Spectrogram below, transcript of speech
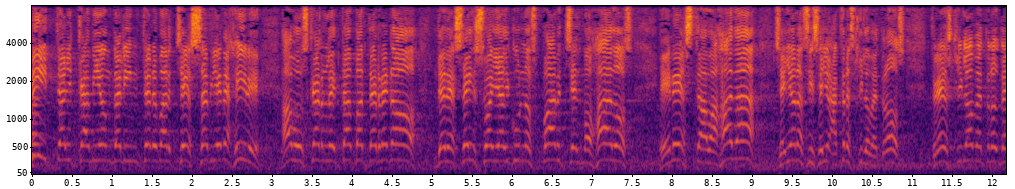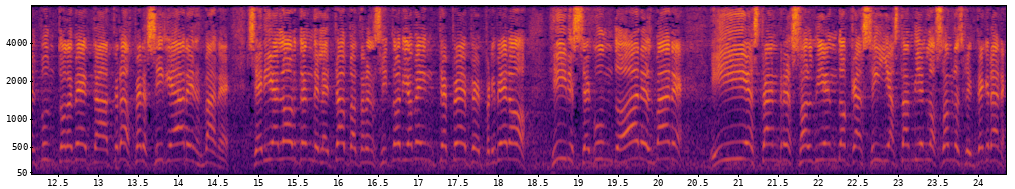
Pita el camión del Intermarché, se viene gire a buscar la etapa terreno de descenso. Hay algunos parches mojados en esta bajada. Señoras y señores, a tres kilómetros. Tres kilómetros del punto de meta. Atrás persigue Arensman. Sería el orden de la etapa transitoriamente. Pepe, primero Gir, segundo Arensman. Y están resolviendo casillas también los hombres que integran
